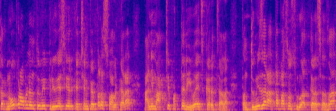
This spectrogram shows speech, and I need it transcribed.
तर नो प्रॉब्लेम तुम्ही प्रिव्हियस इयर क्वेश्चन पेपरच सॉल्व करा आणि मागची फक्त रिवाईज करत चाला. पण तुम्ही जर आतापासून सुरुवात करत असाल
